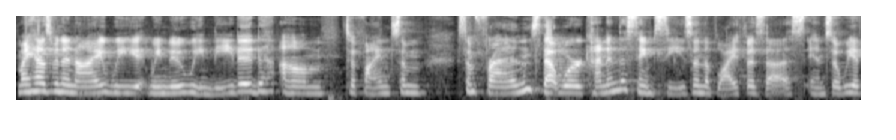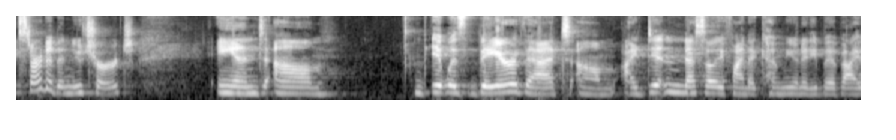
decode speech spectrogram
my husband and i we we knew we needed um, to find some some friends that were kind of in the same season of life as us. And so we had started a new church. And um, it was there that um, I didn't necessarily find a community, but I,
